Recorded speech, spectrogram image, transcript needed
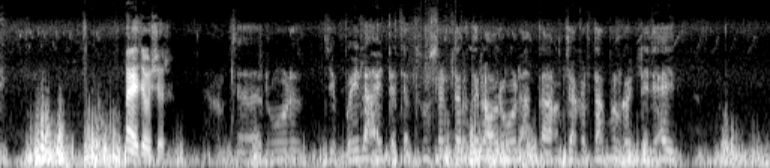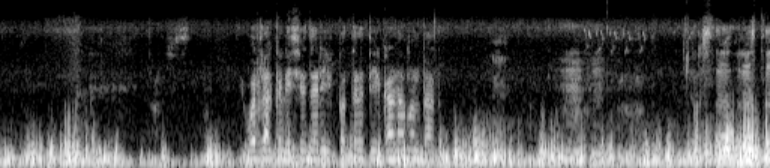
नाही याच्यावर आमचा रोड जे पहिला आहे त्याच्यात तो सेंटर तर रोड आता आमच्याकडे दाखवून घडलेले आहेत. वरलाकडे शेजारी पत्र ते काढा म्हणतात. रस्ता रस्ता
